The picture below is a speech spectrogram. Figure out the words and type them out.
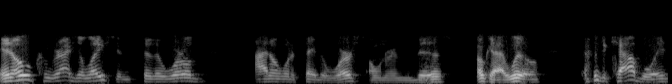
and oh, congratulations to the world's, I don't want to say the worst owner in the biz. Okay, I will. the Cowboys.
